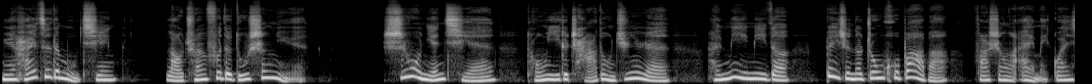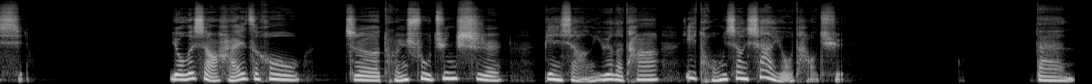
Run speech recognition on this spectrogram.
女孩子的母亲，老船夫的独生女，十五年前同一个茶洞军人很秘密的背着那中户爸爸发生了暧昧关系。有了小孩子后，这屯戍军士。便想约了他一同向下游逃去，但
